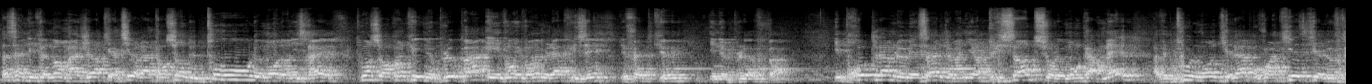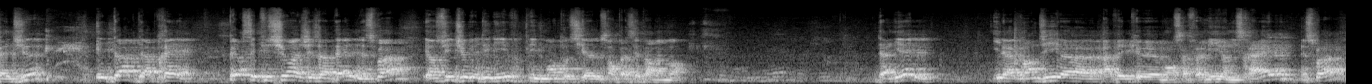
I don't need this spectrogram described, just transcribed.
Ça, c'est un événement majeur qui attire l'attention de tout le monde en Israël. Tout le monde se rend compte qu'il ne pleut pas et ils vont, ils vont même l'accuser du fait qu'il ne pleuve pas. il proclame le message de manière puissante sur le mont Carmel, avec tout le monde qui est là pour voir qui est-ce qui est le vrai Dieu. Étape d'après, persécution à Jézabel, n'est-ce pas Et ensuite Dieu le délivre, puis il monte au ciel sans passer par la mort. Daniel, il a grandi euh, avec euh, sa famille en Israël, n'est-ce pas?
